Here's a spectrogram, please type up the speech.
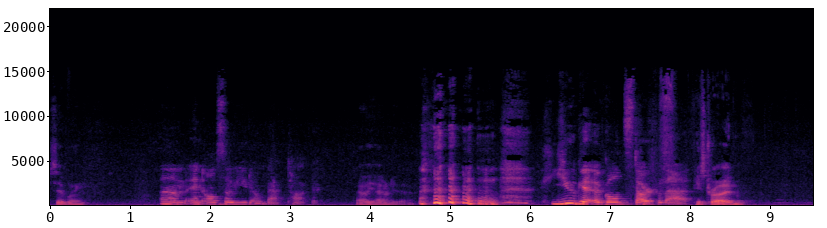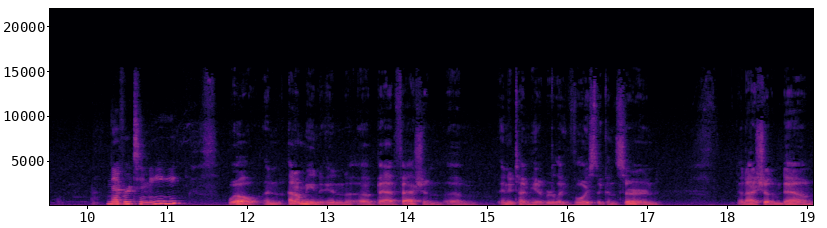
sibling. Um, and also, you don't back talk. Oh yeah, I don't do that. Mm. You get a gold star for that. He's tried. Never to me. Well, and I don't mean in a bad fashion. Um, anytime he ever like voiced a concern, and I shut him down,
